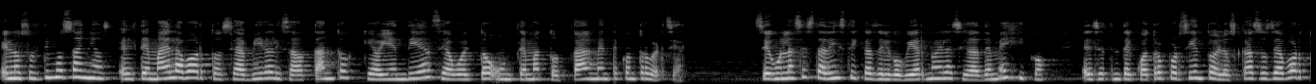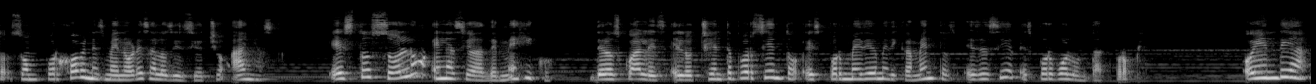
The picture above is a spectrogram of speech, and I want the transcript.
En los últimos años, el tema del aborto se ha viralizado tanto que hoy en día se ha vuelto un tema totalmente controversial. Según las estadísticas del gobierno de la Ciudad de México, el 74% de los casos de aborto son por jóvenes menores a los 18 años. Esto solo en la Ciudad de México, de los cuales el 80% es por medio de medicamentos, es decir, es por voluntad propia. Hoy en día,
